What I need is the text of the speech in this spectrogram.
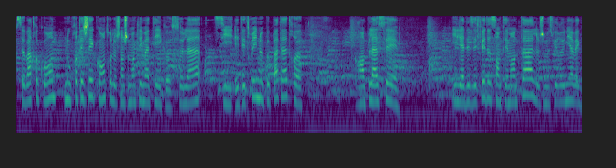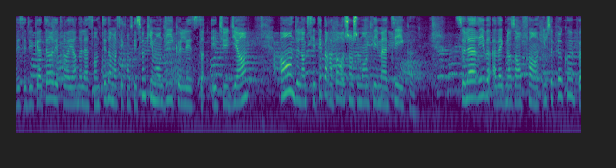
se battre contre, nous protéger contre le changement climatique. Cela, si est détruit, ne peut pas être remplacé. Il y a des effets de santé mentale. Je me suis réunie avec des éducateurs et des travailleurs de la santé dans ma circonscription qui m'ont dit que les étudiants ont de l'anxiété par rapport au changement climatique. Cela arrive avec nos enfants. Ils se préoccupent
